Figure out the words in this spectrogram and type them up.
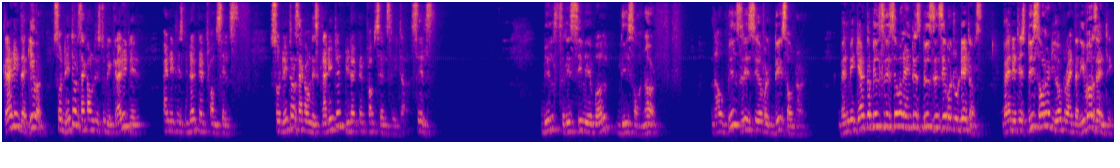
credit the giver. So debtors account is to be credited and it is deducted from sales. So debtors account is credited, deducted from sales return. Sales. Bills receivable dishonored. Now bills receivable dishonored. When we get the bills receivable, entries bills receivable to debtors. When it is dishonored, you have to write the reverse entry.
